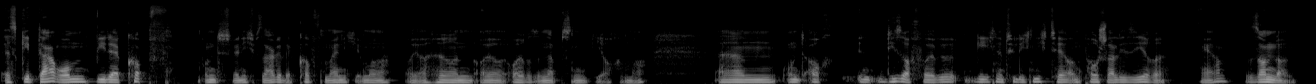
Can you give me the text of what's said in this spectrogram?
es geht darum, wie der Kopf, und wenn ich sage der Kopf, meine ich immer euer Hirn, euer, eure Synapsen, wie auch immer. Ähm, und auch in dieser Folge gehe ich natürlich nicht her und pauschalisiere, ja, sondern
